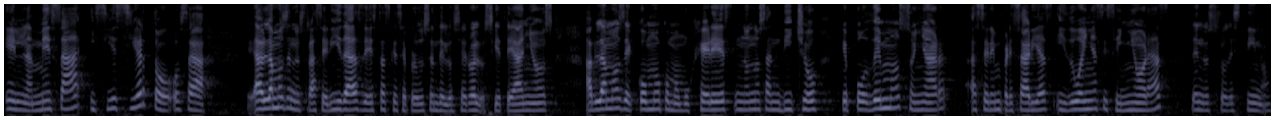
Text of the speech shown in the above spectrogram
en la mesa y sí es cierto, o sea, hablamos de nuestras heridas, de estas que se producen de los 0 a los 7 años, hablamos de cómo como mujeres no nos han dicho que podemos soñar a ser empresarias y dueñas y señoras de nuestro destino.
